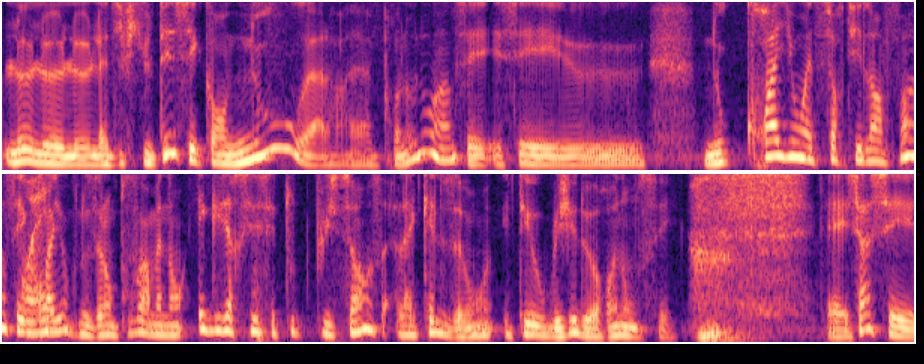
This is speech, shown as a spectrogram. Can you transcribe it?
le, la difficulté, c'est quand nous, alors euh, prenons-nous, hein, c'est nous croyons être sortis de l'enfance et croyons que nous allons pouvoir maintenant exercer cette toute puissance à laquelle nous avons été obligé de renoncer. Et ça, c'est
